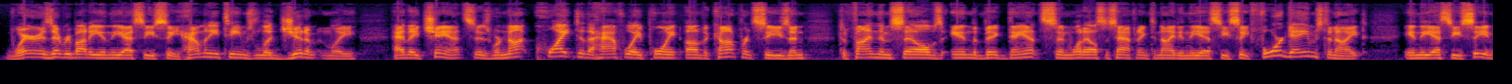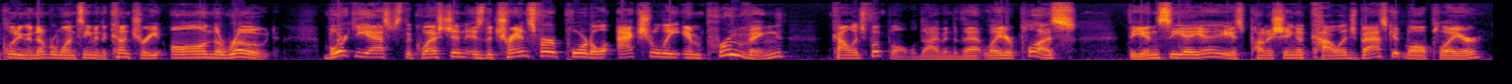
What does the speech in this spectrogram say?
Where is everybody in the SEC? How many teams legitimately have a chance as we're not quite to the halfway point of the conference season to find themselves in the big dance and what else is happening tonight in the SEC. Four games tonight in the SEC, including the number one team in the country on the road. Borky asks the question, is the transfer portal actually improving college football? We'll dive into that later. Plus, the NCAA is punishing a college basketball player.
